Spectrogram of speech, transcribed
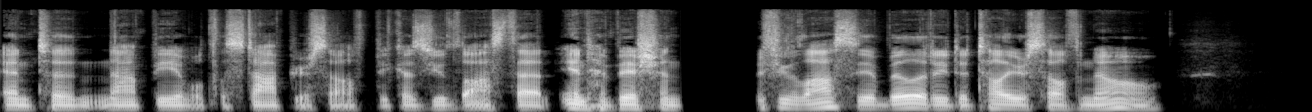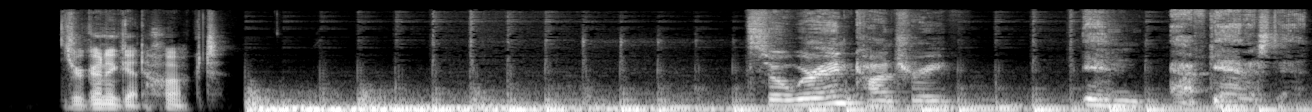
and to not be able to stop yourself because you lost that inhibition. If you lost the ability to tell yourself no, you're going to get hooked. So we're in country in Afghanistan.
